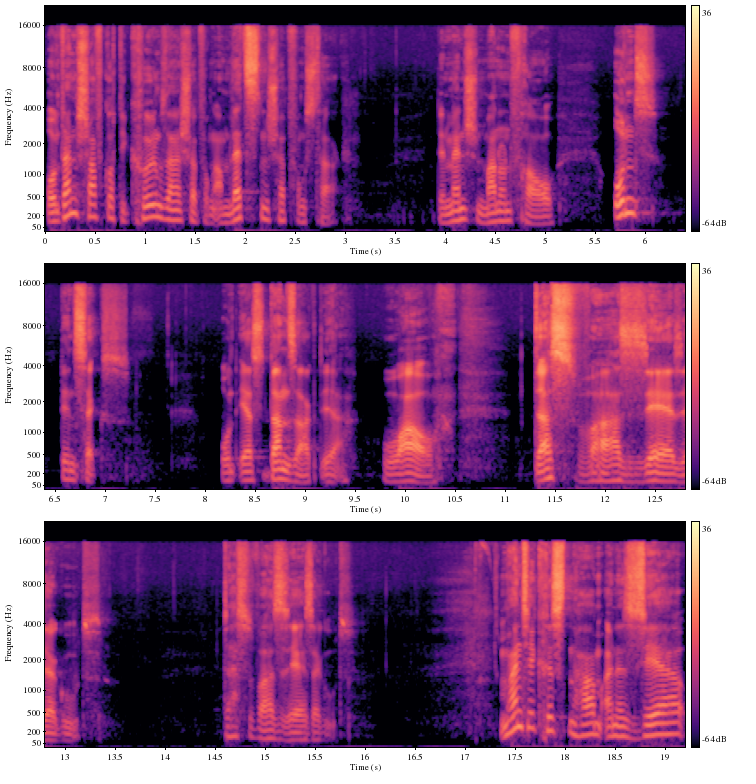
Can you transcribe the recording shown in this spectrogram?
Und dann schafft Gott die Krönung seiner Schöpfung am letzten Schöpfungstag. Den Menschen, Mann und Frau und den Sex. Und erst dann sagt er, wow, das war sehr, sehr gut. Das war sehr, sehr gut. Manche Christen haben eine sehr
